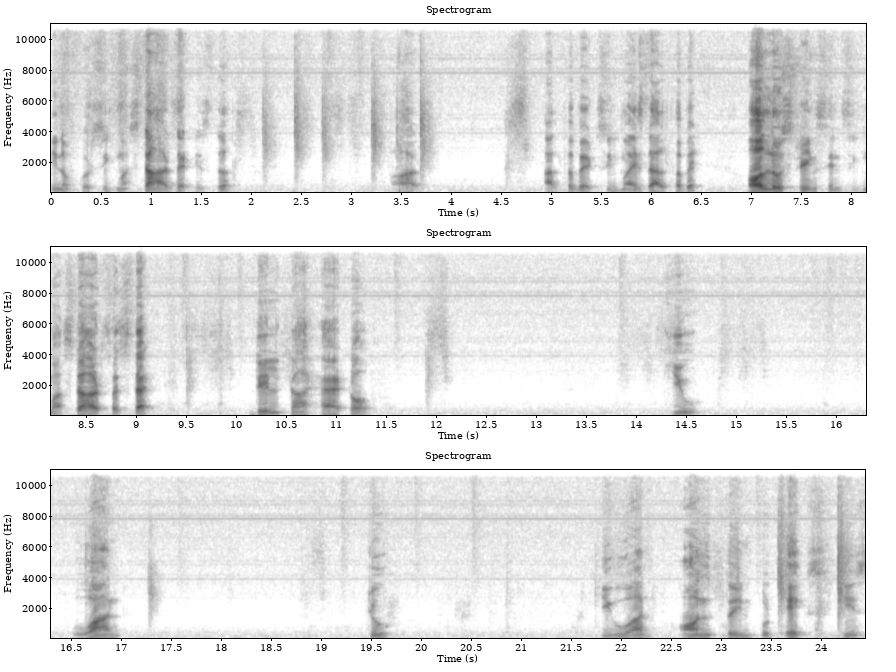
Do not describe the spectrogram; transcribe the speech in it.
in of course sigma star that is the our alphabet. Sigma is the alphabet. All those strings in sigma star such that delta hat of q 1 to q 1 on the input x is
